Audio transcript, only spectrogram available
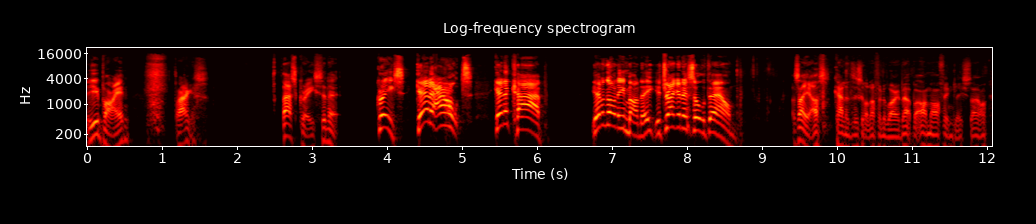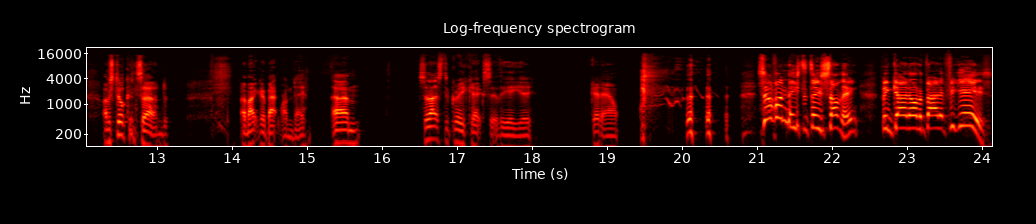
Are you buying? Thanks. That's Greece, isn't it? Greece, get out! Get a cab! You haven't got any money. You're dragging us all down. I say us. Canada's got nothing to worry about, but I'm half English, so I'm still concerned. I might go back one day. Um, so that's the Greek exit of the EU. Get out. Someone needs to do something. Been going on about it for years.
